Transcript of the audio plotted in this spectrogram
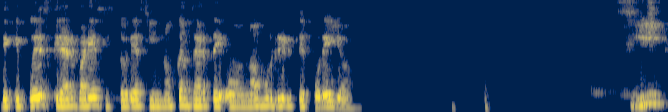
de que puedes crear varias historias y no cansarte o no aburrirte por ello. Sí,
